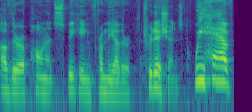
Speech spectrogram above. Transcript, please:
of their opponents speaking from the other traditions. We have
